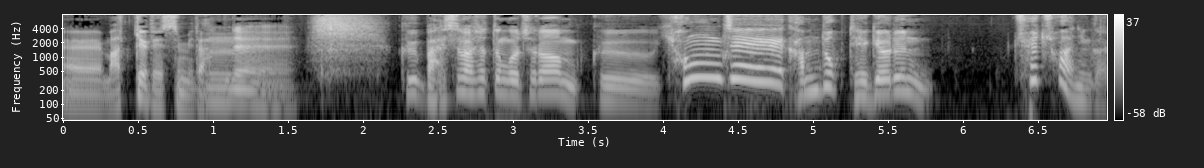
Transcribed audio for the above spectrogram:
에, 맡게 됐습니다. 음. 네. 그 말씀하셨던 것처럼 그 형제 감독 대결은 최초 아닌가요?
